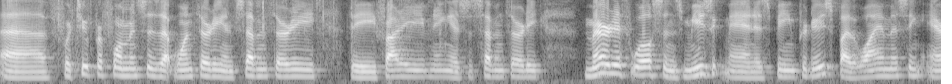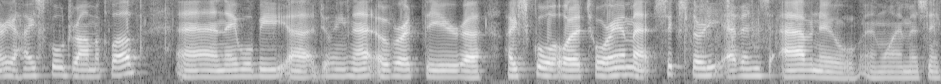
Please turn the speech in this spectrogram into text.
uh, for two performances at 1:30 and 7:30. The Friday evening is at 7:30. Meredith Willson's Music Man is being produced by the Wyomissing Area High School Drama Club, and they will be uh, doing that over at the uh, high school auditorium at 630 Evans Avenue in Wyomissing.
